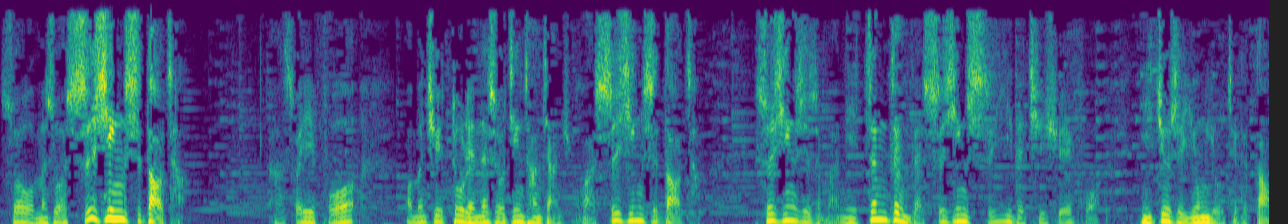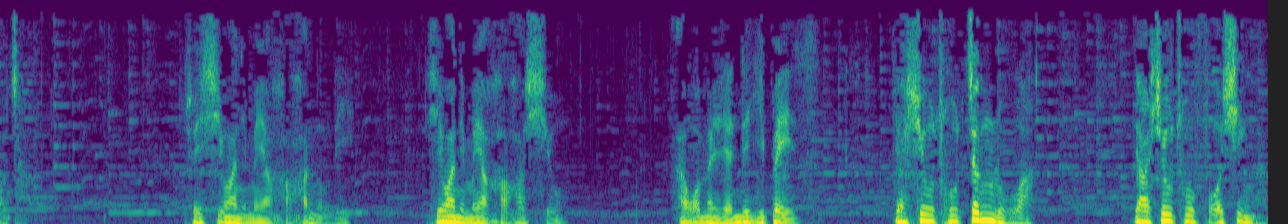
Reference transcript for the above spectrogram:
说我们说实心是道场啊。所以佛我们去渡人的时候，经常讲句话：实心是道场。实心是什么？你真正的实心实意的去学佛，你就是拥有这个道场。所以希望你们要好好努力，希望你们要好好修。啊，我们人的一辈子要修出真如啊，要修出佛性啊，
